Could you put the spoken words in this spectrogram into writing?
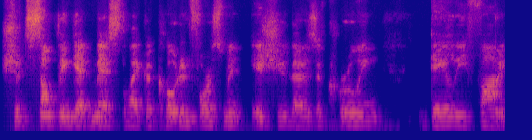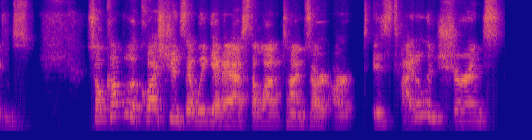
should something get missed, like a code enforcement issue that is accruing daily fines. So a couple of questions that we get asked a lot of times are, are is title insurance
